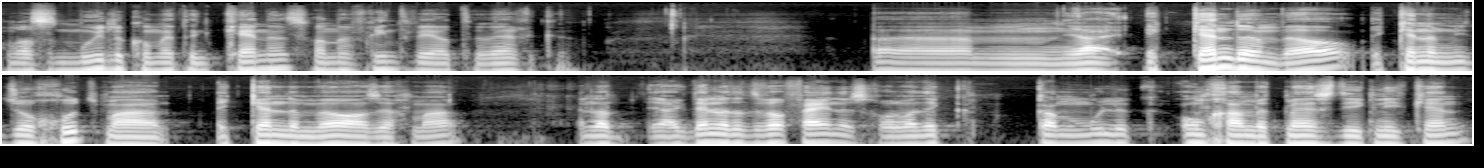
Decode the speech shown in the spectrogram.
Was het moeilijk om met een kennis van een vriend van jou te werken? Ehm, ja, ik kende hem wel. Ik ken hem niet zo goed, maar ik kende hem wel zeg maar. En dat, ja, ik denk dat het wel fijn is gewoon, want ik kan moeilijk omgaan met mensen die ik niet ken.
